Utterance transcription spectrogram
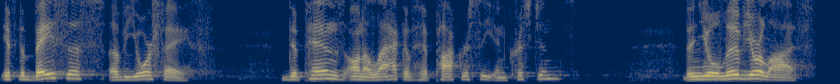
If the basis of your faith depends on a lack of hypocrisy in Christians, then you'll live your life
